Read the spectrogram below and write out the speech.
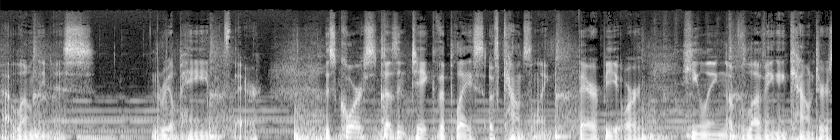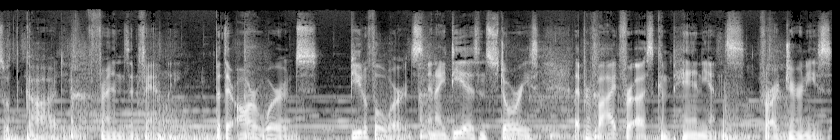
that loneliness, and the real pain that's there. This course doesn't take the place of counseling, therapy, or healing of loving encounters with God friends and family. But there are words beautiful words and ideas and stories that provide for us companions for our journeys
